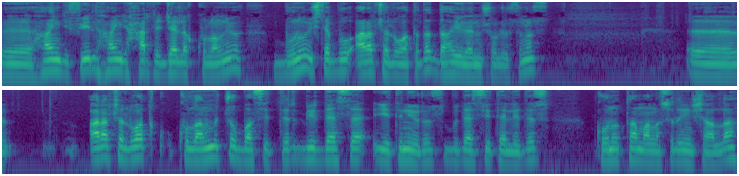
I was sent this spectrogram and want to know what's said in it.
E, hangi fiil hangi harfi celle kullanılıyor? Bunu işte bu Arapça lügatta da daha iyi öğrenmiş oluyorsunuz. Eee Arapça lügat kullanımı çok basittir. Bir derse yetiniyoruz. Bu ders yeterlidir. Konu tam anlaşıldı inşallah.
